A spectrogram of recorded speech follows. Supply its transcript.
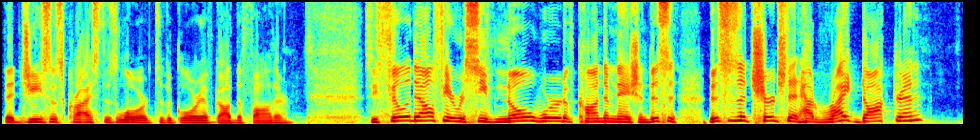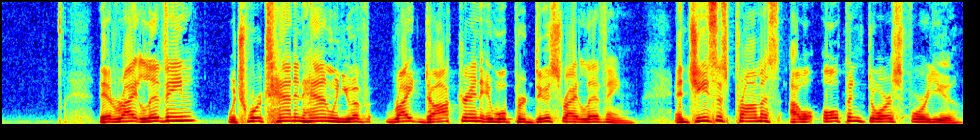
that Jesus Christ is Lord to the glory of God the Father. See, Philadelphia received no word of condemnation. This is, this is a church that had right doctrine, they had right living, which works hand in hand. When you have right doctrine, it will produce right living. And Jesus promised, I will open doors for you.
